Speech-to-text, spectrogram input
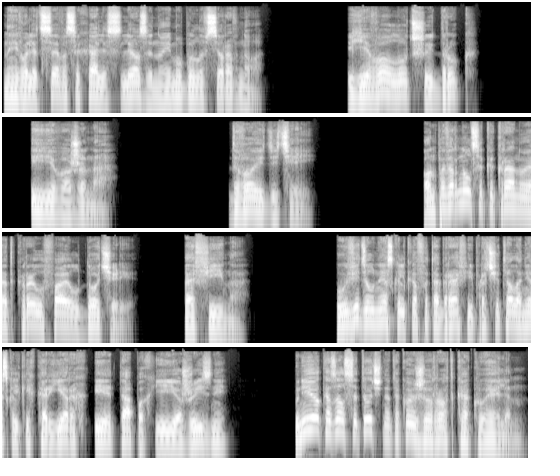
На его лице высыхали слезы, но ему было все равно. Его лучший друг и его жена. Двое детей. Он повернулся к экрану и открыл файл дочери. Афина. увидел несколько фотографий, прочитал о нескольких карьерах и этапах ее жизни. У нее оказался точно такой же рот, как у Эллен.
